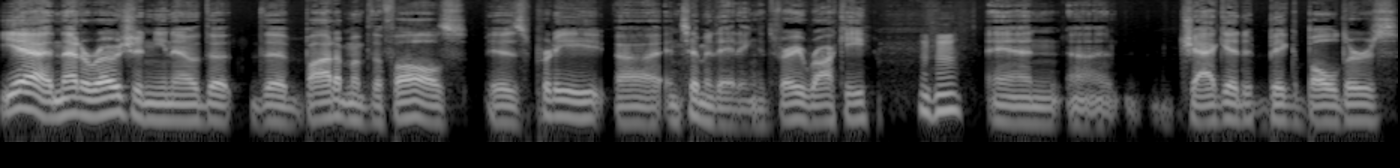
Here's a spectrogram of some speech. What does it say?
Yeah, and that erosion, you know, the the bottom of the falls is pretty uh, intimidating. It's very rocky and uh, jagged, big boulders.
